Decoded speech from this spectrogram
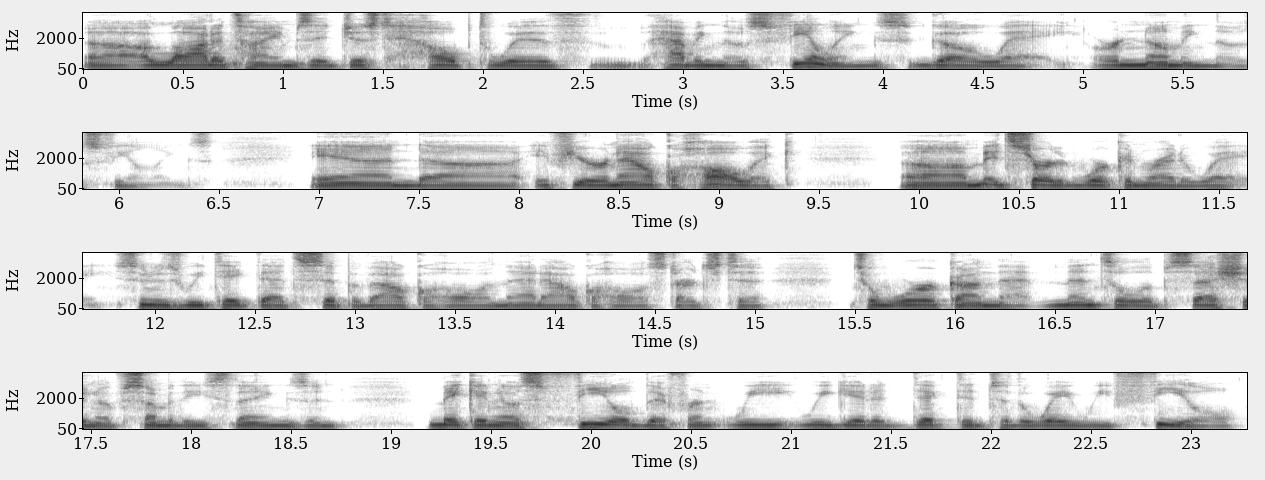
uh, a lot of times it just helped with having those feelings go away or numbing those feelings. And uh, if you're an alcoholic, um, it started working right away. As soon as we take that sip of alcohol and that alcohol starts to to work on that mental obsession of some of these things and making us feel different, we we get addicted to the way we feel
